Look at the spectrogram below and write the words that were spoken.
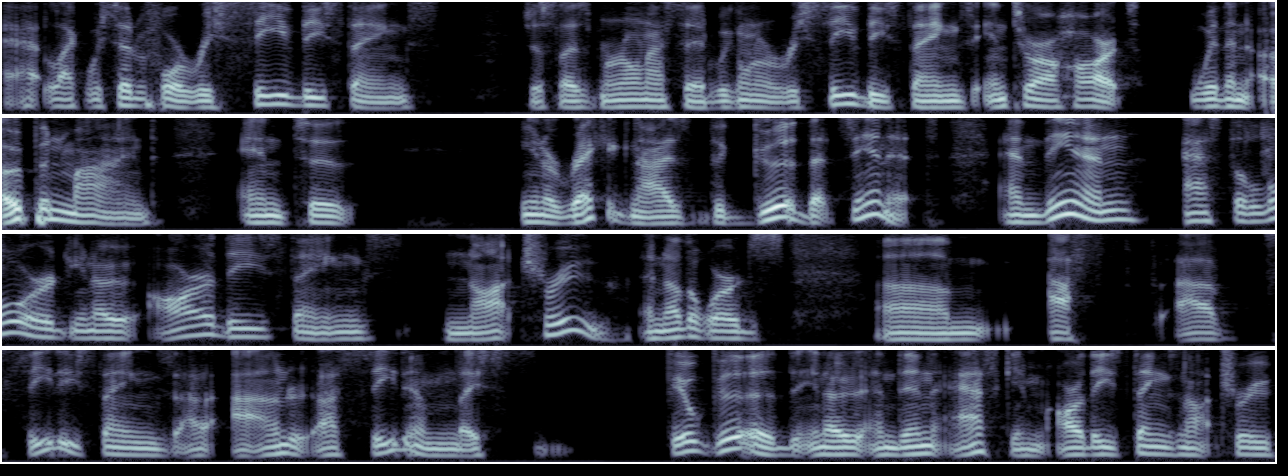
uh, like we said before, receive these things. Just as Moroni said, we're going to receive these things into our hearts with an open mind and to, you know, recognize the good that's in it. And then ask the Lord, you know, are these things not true? In other words, um, I, I see these things, I, I under, I see them, they feel good, you know, and then ask him, are these things not true?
